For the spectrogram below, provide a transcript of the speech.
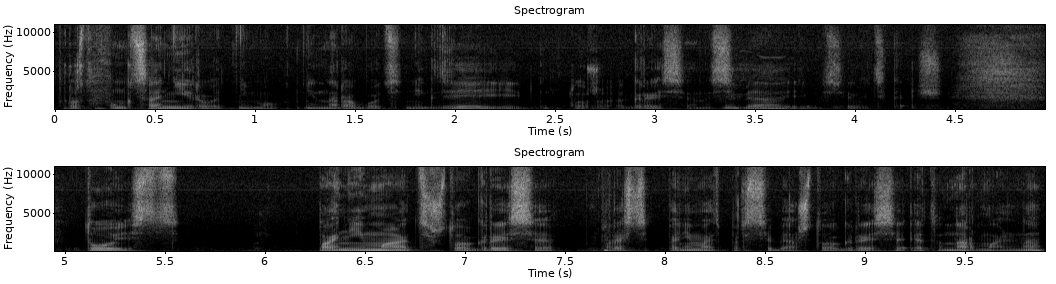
просто функционировать не могут ни на работе, нигде, и тоже агрессия на себя угу. и все вытекающее. То есть понимать, что агрессия, понимать про себя, что агрессия это нормально,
